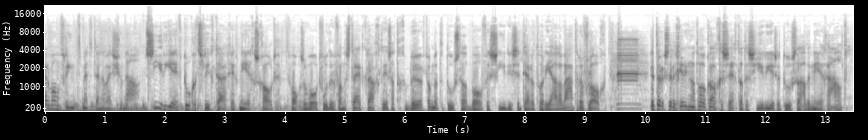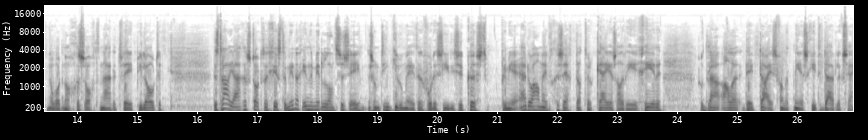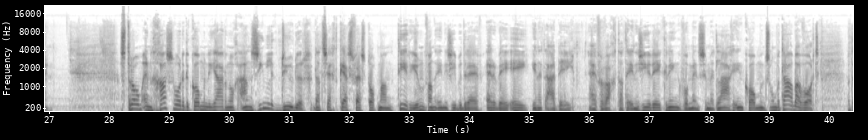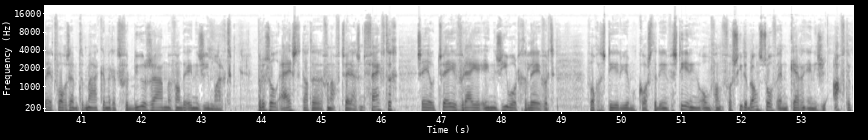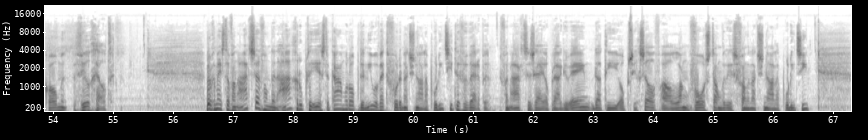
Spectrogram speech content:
Herman Vriend met het NOS-journaal. Syrië heeft toegetsvliegtuig heeft neergeschoten. Volgens een woordvoerder van de strijdkrachten is dat gebeurd omdat het toestel boven Syrische territoriale wateren vloog. De Turkse regering had ook al gezegd dat de Syriërs het toestel hadden neergehaald. Er wordt nog gezocht naar de twee piloten. De straaljager stortte gistermiddag in de Middellandse Zee, zo'n 10 kilometer voor de Syrische kust. Premier Erdogan heeft gezegd dat Turkije zal reageren zodra alle details van het neerschieten duidelijk zijn. Stroom en gas worden de komende jaren nog aanzienlijk duurder. Dat zegt kerstvers-topman Terium van energiebedrijf RWE in het AD. Hij verwacht dat de energierekening voor mensen met lage inkomens onbetaalbaar wordt. Dat heeft volgens hem te maken met het verduurzamen van de energiemarkt. Brussel eist dat er vanaf 2050 CO2-vrije energie wordt geleverd. Volgens Terium kosten de investeringen om van fossiele brandstof en kernenergie af te komen veel geld. Burgemeester Van Aartsen van Den Haag roept de Eerste Kamer op de nieuwe wet voor de nationale politie te verwerpen. Van Aartsen zei op Radio 1 dat hij op zichzelf al lang voorstander is van de nationale politie.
